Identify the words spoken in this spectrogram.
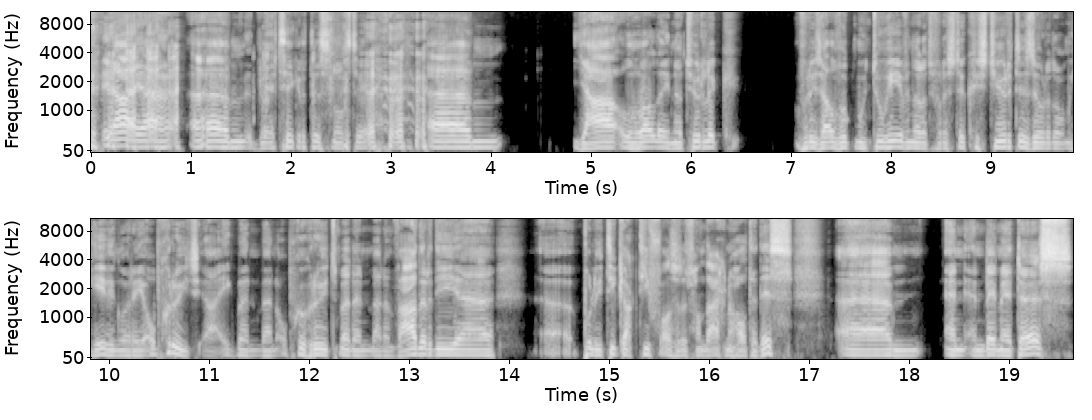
Ja, ja. Um, het blijft zeker tussen ons twee. Um, ja, hoewel je natuurlijk voor jezelf ook moet toegeven dat het voor een stuk gestuurd is door de omgeving waar je opgroeit. Ja, ik ben, ben opgegroeid met een, met een vader die uh, uh, politiek actief was, het vandaag nog altijd is. Um, en, en bij mij thuis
